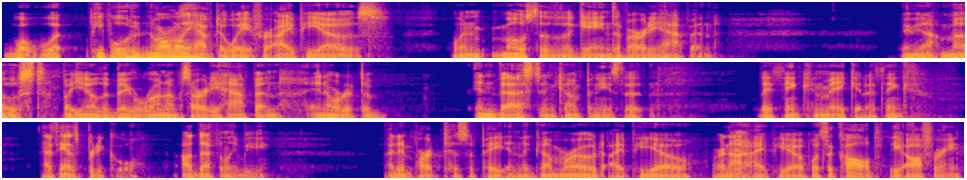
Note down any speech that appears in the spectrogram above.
what what people who normally have to wait for IPOs when most of the gains have already happened. Maybe not most, but you know the big run ups already happened in order to invest in companies that they think can make it. I think I think that's pretty cool. I'll definitely be I didn't participate in the Gumroad IPO or not Yeah. IPO. What's it called? The offering.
